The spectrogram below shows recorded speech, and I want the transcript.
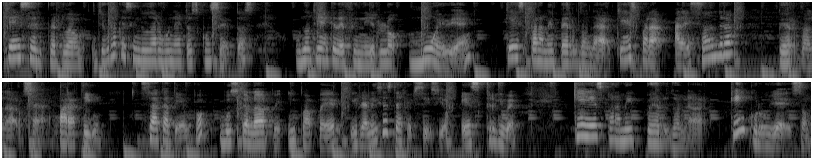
¿Qué es el perdón? Yo creo que sin duda alguna estos conceptos uno tiene que definirlo muy bien. ¿Qué es para mí perdonar? ¿Qué es para Alessandra perdonar? O sea, para ti. Saca tiempo, busca lápiz y papel y realiza este ejercicio. Escribe. ¿Qué es para mí perdonar? ¿Qué incluye eso?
